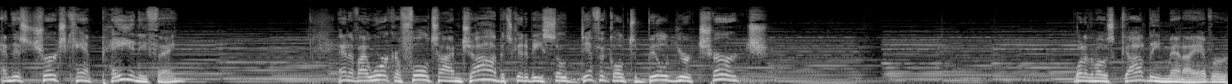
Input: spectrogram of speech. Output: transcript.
And this church can't pay anything. And if I work a full-time job, it's going to be so difficult to build your church. One of the most godly men I ever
